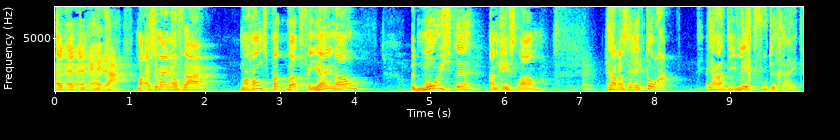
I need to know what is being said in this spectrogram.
En, en, en, ja, maar als je mij nou vraagt... Maar Hans, wat, wat vind jij nou het mooiste aan islam? Ja, dan zeg ik toch... Ja, die lichtvoetigheid.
